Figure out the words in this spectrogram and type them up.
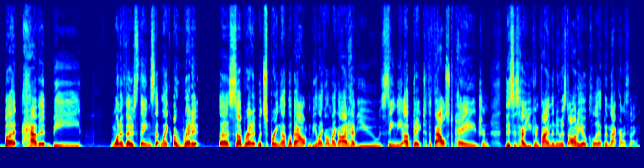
but have it be one of those things that like a Reddit uh, subreddit would spring up about and be like, "Oh my God, have you seen the update to the Faust page?" And this is how you can find the newest audio clip and that kind of thing.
